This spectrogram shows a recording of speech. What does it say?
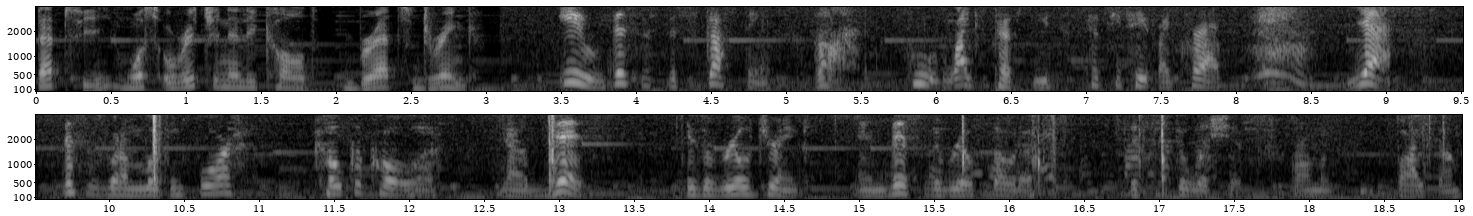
Pepsi was originally called Brad's drink. Ew, this is disgusting. Ugh, who likes Pepsi? Pepsi tastes like crap. yes, this is what I'm looking for. Coca-Cola. Now this is a real drink, and this is a real soda. This is delicious. I'm gonna buy some.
